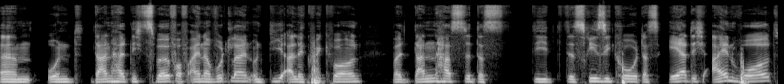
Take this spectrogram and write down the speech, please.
Ähm, und dann halt nicht zwölf auf einer Woodline und die alle quickwallen, weil dann hast du das die, das Risiko, dass er dich einwallt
